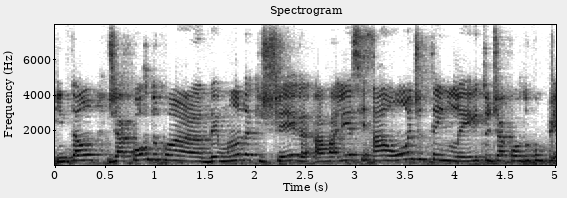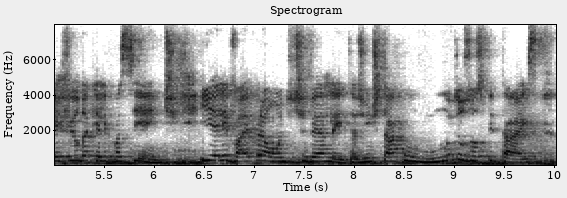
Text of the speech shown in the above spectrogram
Então, de acordo com a demanda que chega, avalia-se aonde tem leito de acordo com o perfil daquele paciente. E ele vai para onde tiver leito. A gente está com muitos hospitais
